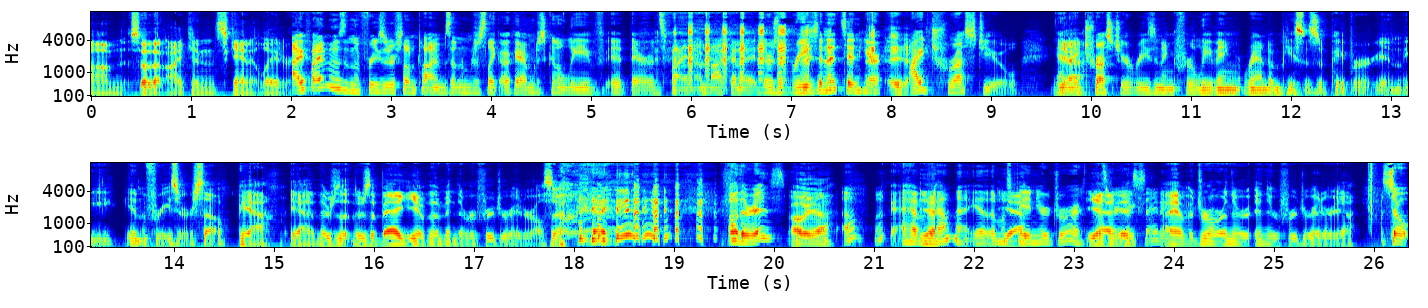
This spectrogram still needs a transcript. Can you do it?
um, so that I can scan it later. I find those in the freezer sometimes, and I'm just like, okay, I'm just gonna leave it there. It's fine. I'm not gonna. There's a reason it's in here. Yeah. I trust you, and I trust your reasoning for leaving random pieces of paper in the in the freezer. So, yeah, yeah. There's a there's a baggie of them in the refrigerator also. oh, there is. oh yeah. Oh, okay. I haven't Yeah. found that yet. That must Yeah. be in your drawer. That's yeah, it very is. exciting. I have a drawer in the in the refrigerator. Yeah, So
